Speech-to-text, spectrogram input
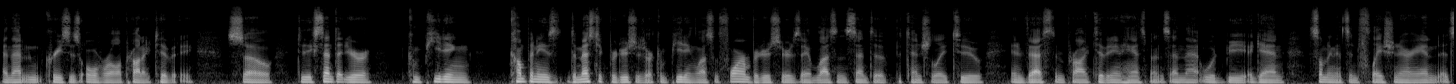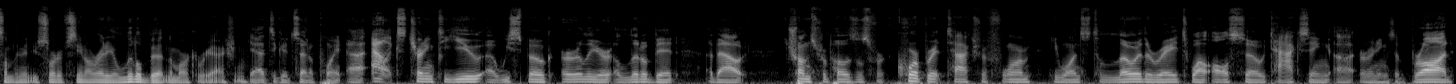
and that increases overall productivity. So to the extent that you're competing companies, domestic producers are competing less with foreign producers. They have less incentive potentially to invest in productivity enhancements, and that would be again something that's inflationary, and it's something that you've sort of seen already a little bit in the market reaction. Yeah, that's a good settle point. Uh, Alex, turning to you, uh, we spoke earlier a little bit about. Trump's proposals for corporate tax reform. He wants to lower the rates while also taxing uh, earnings abroad.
